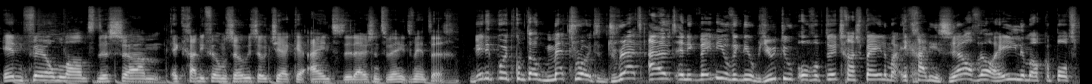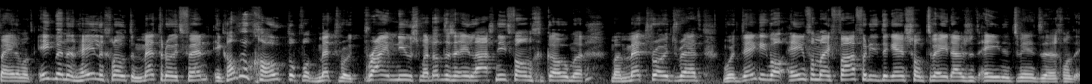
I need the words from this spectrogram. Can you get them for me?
in filmland. Dus um, ik ga die film sowieso checken eind 2022. Binnenkort komt ook Metroid Dread uit. En ik weet niet of ik die op YouTube of op Twitch ga spelen, maar ik ga die zelf wel helemaal kapot spelen. Want ik ben een hele grote Metroid-fan. Ik had ook gehoopt op wat Metroid Prime nieuws, maar dat is helaas niet van gekomen. Maar Metroid Red wordt denk ik wel een van mijn favoriete games van 2021. Want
